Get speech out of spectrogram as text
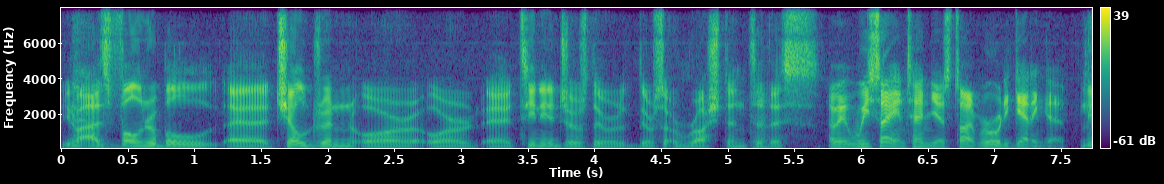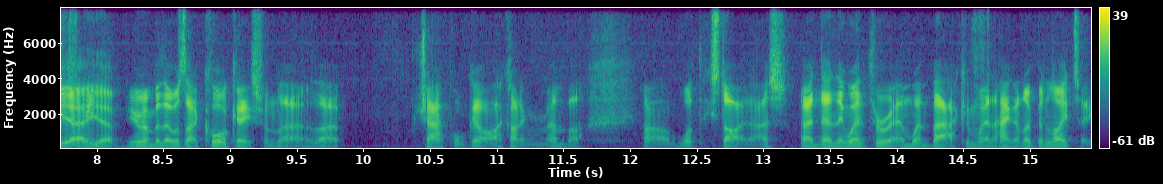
you know as vulnerable uh, children or or uh, teenagers they were they were sort of rushed into this I mean, we say in 10 years' time, we're already getting it. Yeah, I mean, yeah. You remember there was that court case from that, that chapel girl. I can't even remember uh, what they started as, and then they went through it and went back and went, "Hang on, I've been lied to."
